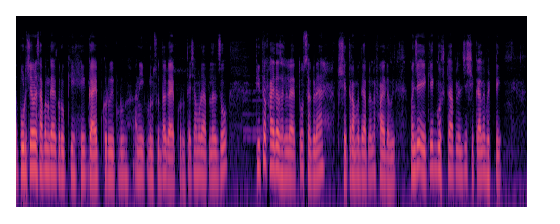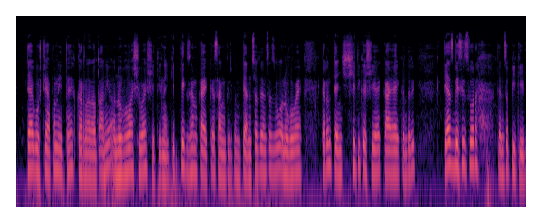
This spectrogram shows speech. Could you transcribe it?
तर पुढच्या वेळेस आपण काय करू की हे गायब करू इकडून आणि इकडून सुद्धा गायब करू. त्याच्यामुळे आपल्याला जो तिथं फायदा झालेला आहे. तो सगळ्या क्षेत्रामध्ये आपल्याला फायदा होईल. म्हणजे एक एक गोष्ट आपल्याला जी शिकायला भेटते त्या गोष्टी आपण इथे करणार आहोत. आणि अनुभवाशिवाय शेती नाही. कित्येक जण काय काय सांगतील पण त्यांचा त्यांचा जो अनुभव आहे कारण त्यांची शेती कशी आहे काय आहे एकंदरीत त्याच बेसिसवर त्यांचं पीक येईल.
